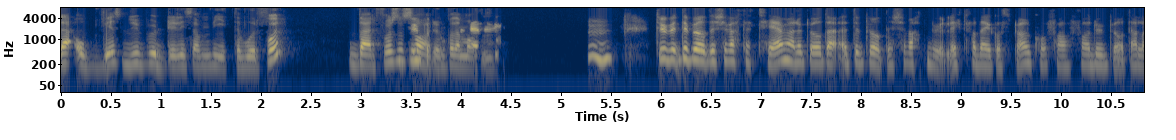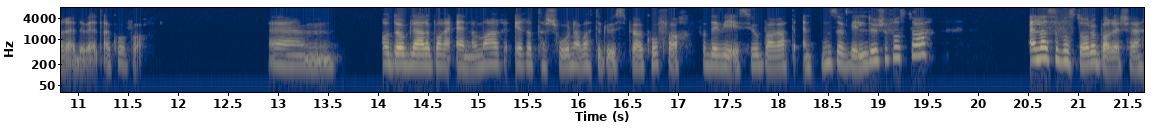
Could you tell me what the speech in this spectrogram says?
Det er obvious, du burde liksom vite hvorfor. Derfor så svarer hun på den måten. Mm. Du, det burde ikke vært et tema, det burde, det burde ikke vært mulig for deg å spørre hvorfor, for du burde allerede vite hvorfor. Um, og da blir det bare enda mer irritasjon av at du spør hvorfor. For det viser jo bare at enten så vil du ikke forstå, eller så forstår du bare ikke.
